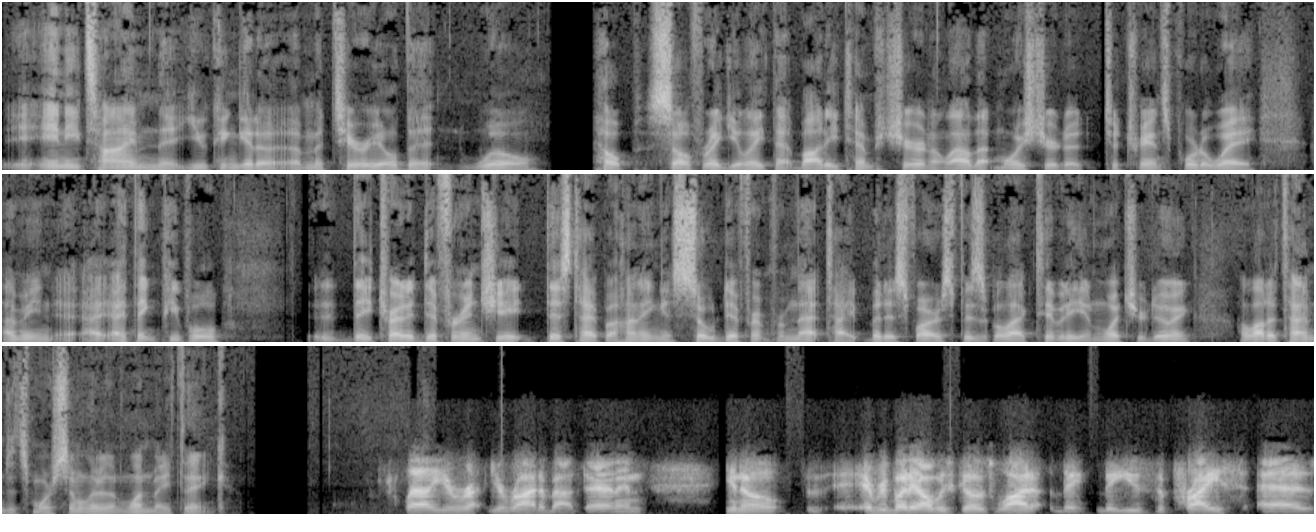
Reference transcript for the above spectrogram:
any time that you can get a, a material that will help self-regulate that body temperature and allow that moisture to, to transport away. I mean, I, I think people they try to differentiate this type of hunting is so different from that type. But as far as physical activity and what you're doing, a lot of times it's more similar than one may think. Well, you're right, you're right about that, and you know everybody always goes, "Why?" They they use the price as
